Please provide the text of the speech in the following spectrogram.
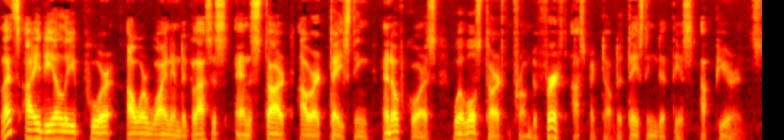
Let's ideally pour our wine in the glasses and start our tasting. And of course, we will start from the first aspect of the tasting that is appearance.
